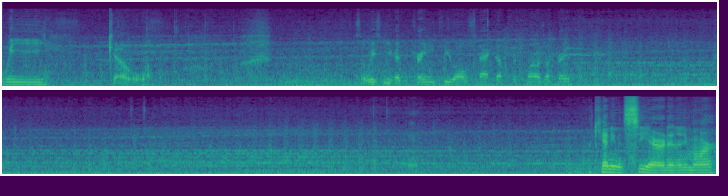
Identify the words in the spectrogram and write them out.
we go. So, Leeson, you got the training queue all stacked up for tomorrow's upgrade? I can't even see Aranin anymore.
